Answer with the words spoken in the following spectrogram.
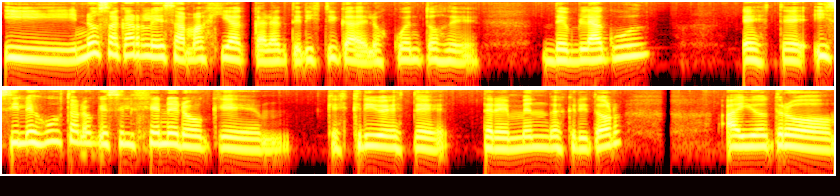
y no sacarle esa magia característica de los cuentos de, de Blackwood este, y si les gusta lo que es el género que, escribe este tremendo escritor, hay otro,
